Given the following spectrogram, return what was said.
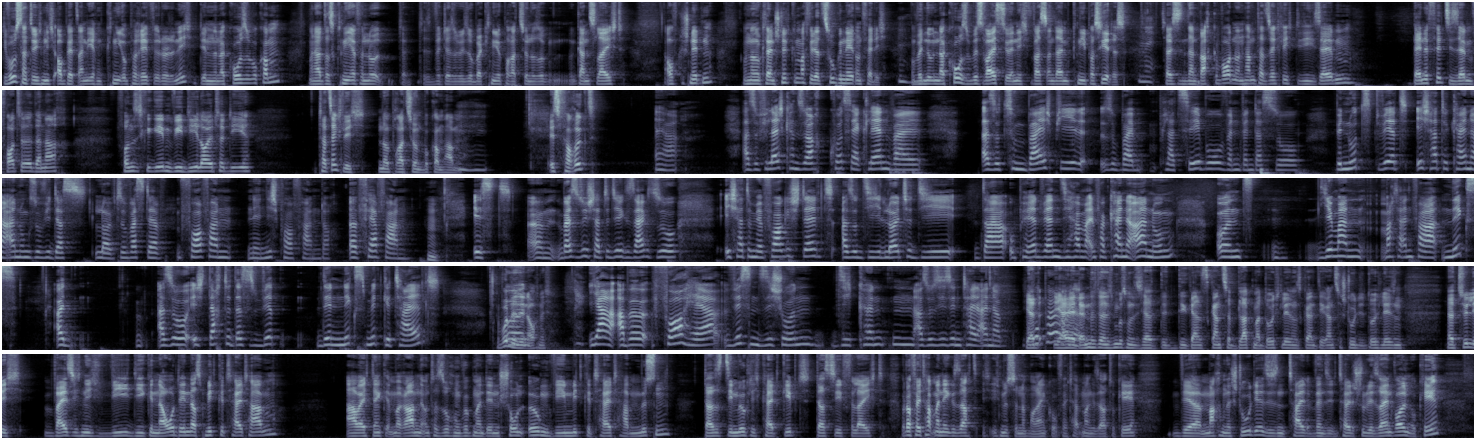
die wussten natürlich nicht, ob jetzt an ihrem Knie operiert wird oder nicht, die haben eine Narkose bekommen. Man hat das Knie einfach nur, das wird ja sowieso bei Knieoperationen so ganz leicht aufgeschnitten und dann einen kleinen Schnitt gemacht, wieder zugenäht und fertig. Mhm. Und wenn du in Narkose bist, weißt du ja nicht, was an deinem Knie passiert ist. Nee. Das heißt, sie sind dann wach geworden und haben tatsächlich dieselben Benefits, dieselben Vorteile danach von sich gegeben, wie die Leute, die tatsächlich eine Operation bekommen haben. Mhm. Ist verrückt. Ja. Also vielleicht kannst du auch kurz erklären, weil, also zum Beispiel so bei Placebo, wenn, wenn das so benutzt wird, ich hatte keine Ahnung, so wie das läuft. So was der Vorfahren, nee, nicht Vorfahren, doch, äh, Verfahren Hm. ist. Ähm, weißt du, ich hatte dir gesagt, so, ich hatte mir vorgestellt, also die Leute, die da operiert werden, die haben einfach keine Ahnung und jemand macht einfach nix. Aber also ich dachte, das wird denen nichts mitgeteilt. Wurde den auch nicht. Ja, aber vorher wissen sie schon, sie könnten, also sie sind Teil einer Ja, Gruppe. ja, ja dann, dann muss man sich ja die, die ganz, ganze Blatt mal durchlesen, die ganze Studie durchlesen. Natürlich weiß ich nicht, wie die genau denen das mitgeteilt haben, aber ich denke, im Rahmen der Untersuchung wird man denen schon irgendwie mitgeteilt haben müssen, dass es die Möglichkeit gibt, dass sie vielleicht, oder vielleicht hat man denen gesagt, ich, ich müsste nochmal reingucken, vielleicht hat man gesagt, okay, wir machen eine Studie, sie sind Teil, wenn sie Teil der Studie sein wollen, okay,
